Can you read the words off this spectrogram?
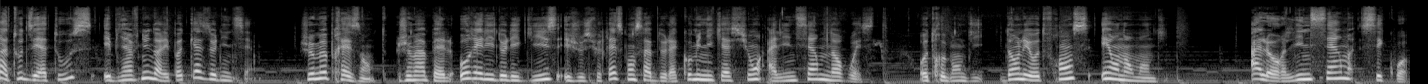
à toutes et à tous et bienvenue dans les podcasts de l'INSERM. Je me présente, je m'appelle Aurélie de l'Église et je suis responsable de la communication à l'INSERM Nord-Ouest, autrement dit dans les Hauts-de-France et en Normandie. Alors, l'INSERM, c'est quoi?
